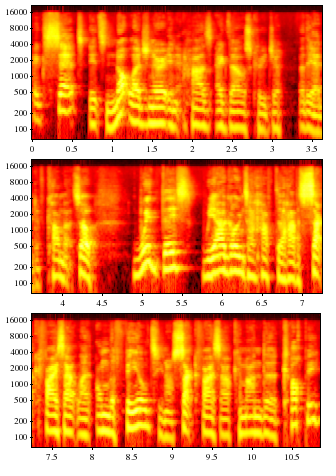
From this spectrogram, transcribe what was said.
except it's not legendary and it has exile this creature at the end of combat. So with this, we are going to have to have a sacrifice outlet on the field, you know, sacrifice our commander copy,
